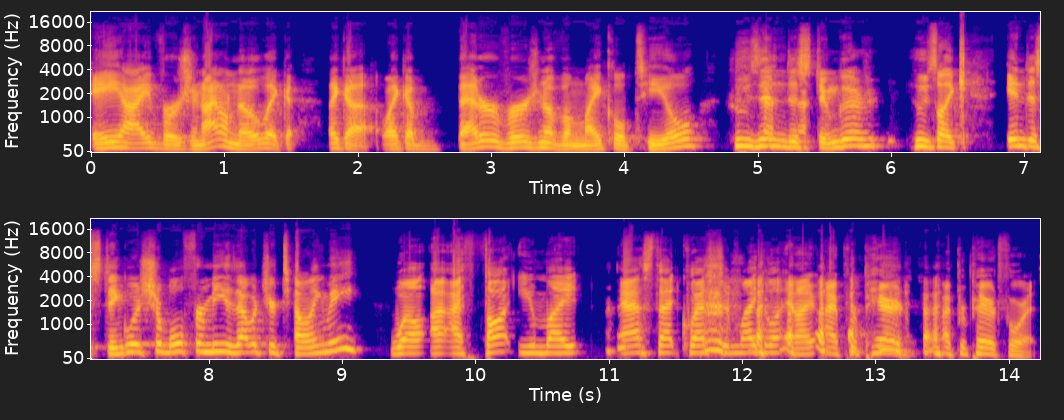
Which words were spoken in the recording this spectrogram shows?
AI version. I don't know, like like a like a better version of a Michael Thiel who's indistinguish who's like indistinguishable for me. Is that what you're telling me? Well, I, I thought you might ask that question, Michael, and I, I prepared. I prepared for it.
